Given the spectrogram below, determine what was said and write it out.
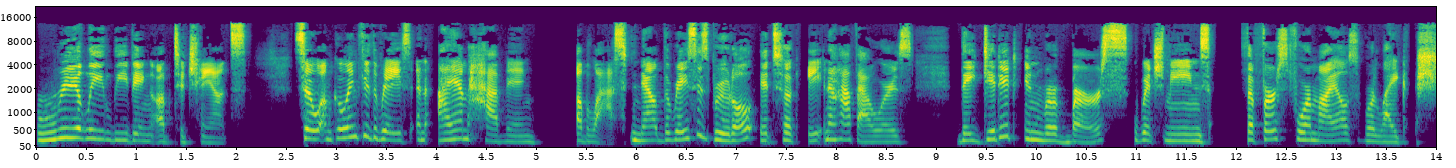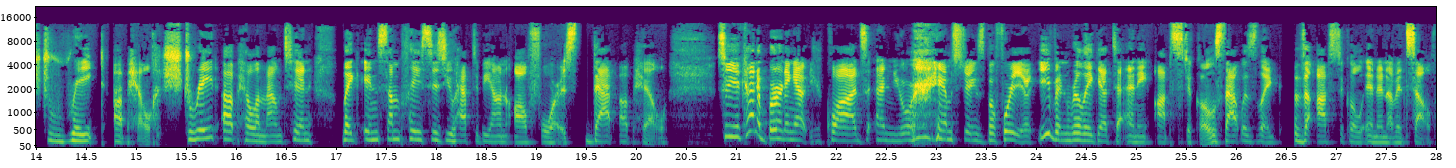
really leaving up to chance. So I'm going through the race and I am having a blast. Now the race is brutal. It took eight and a half hours. They did it in reverse, which means the first four miles were like straight uphill, straight uphill a mountain. Like in some places you have to be on all fours, that uphill. So you're kind of burning out your quads and your hamstrings before you even really get to any obstacles. That was like the obstacle in and of itself.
